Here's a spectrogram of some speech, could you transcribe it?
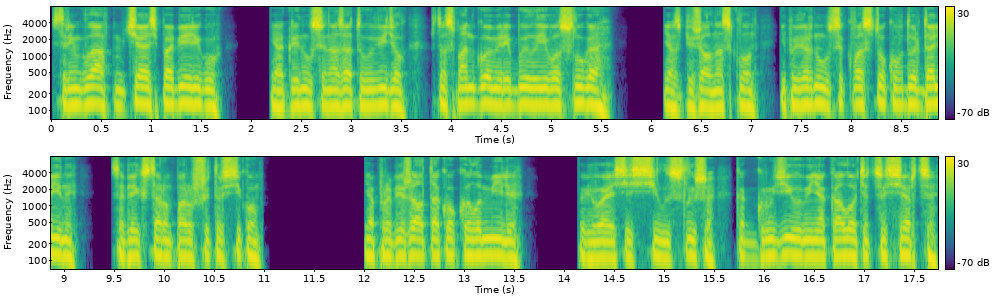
Стремглав, мчась по берегу, я оглянулся назад и увидел, что с Монгомери был его слуга. Я сбежал на склон и повернулся к востоку вдоль долины, с обеих сторон поросшей тростником. Я пробежал так около мили, побиваясь из силы, слыша, как в груди у меня колотится сердце.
